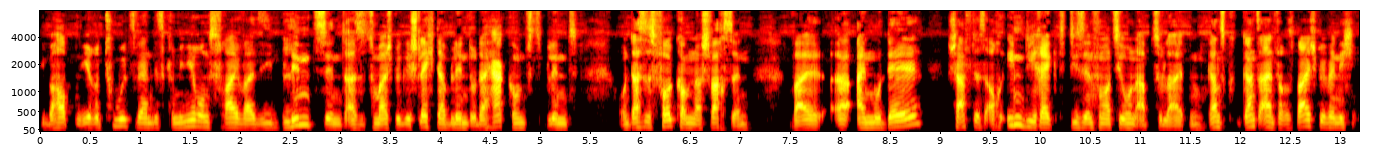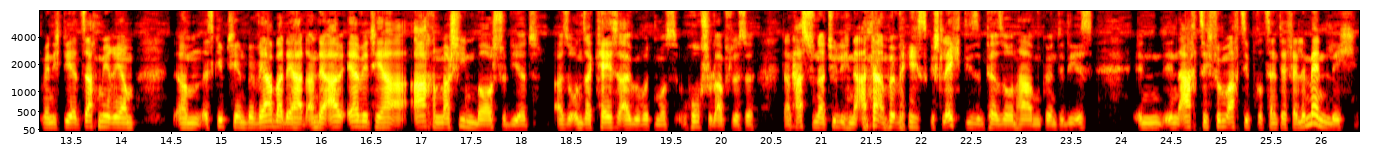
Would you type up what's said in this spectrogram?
die behaupten, ihre Tools wären diskriminierungsfrei, weil sie blind sind, also zum Beispiel geschlechterblind oder herkunftsblind. Und das ist vollkommener Schwachsinn, weil äh, ein Modell schafft es auch indirekt, diese Informationen abzuleiten. Ganz, ganz einfaches Beispiel, wenn ich, wenn ich dir jetzt sage, Miriam, ähm, es gibt hier einen Bewerber, der hat an der RWTH Aachen Maschinenbau studiert, also unser Case-Algorithmus, Hochschulabschlüsse, dann hast du natürlich eine Annahme, welches Geschlecht diese Person haben könnte. Die ist in, in 80, 85 Prozent der Fälle männlich.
